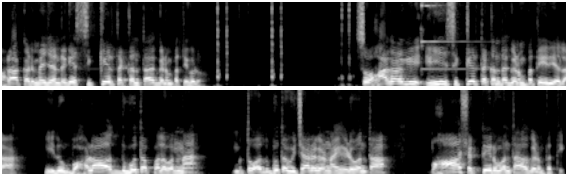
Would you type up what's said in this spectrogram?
ಬಹಳ ಕಡಿಮೆ ಜನರಿಗೆ ಸಿಕ್ಕಿರ್ತಕ್ಕಂಥ ಗಣಪತಿಗಳು. ಸೊ ಹಾಗಾಗಿ ಈ ಸಿಕ್ಕಿರ್ತಕ್ಕಂಥ ಗಣಪತಿ ಇದೆಯಲ್ಲ, ಇದು ಬಹಳ ಅದ್ಭುತ ಫಲವನ್ನು ಮತ್ತು ಅದ್ಭುತ ವಿಚಾರಗಳನ್ನ ಹೇಳುವಂಥ ಮಹಾಶಕ್ತಿ ಇರುವಂತಹ ಗಣಪತಿ.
